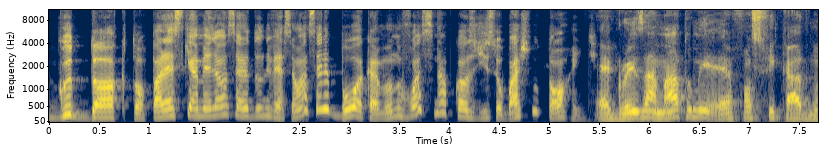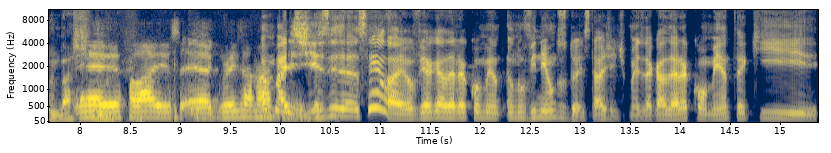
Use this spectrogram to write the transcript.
Good Doctor, parece que é a melhor série do universo. É uma série boa, cara, mas eu não vou assinar por causa disso, eu baixo no Torrent. É, Grey's Anatomy é falsificado, mano, da China. É, eu ia falar isso, é Grey's Ah, Anatomy. mas dizem, sei lá, eu vi a galera comentando, eu não vi nenhum dos dois, tá, gente? Mas a galera comenta que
